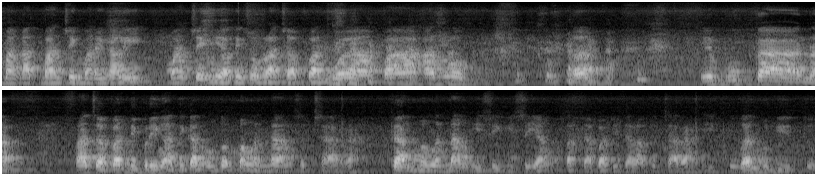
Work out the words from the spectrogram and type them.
mangkat mancing maring kali mancing niat ingsun rajaban gue apaan lo nah, ya bukan. Nah, rajaban diperingatikan untuk mengenang sejarah dan mengenang isi-isi yang terdapat di dalam sejarah itu. Kan begitu?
